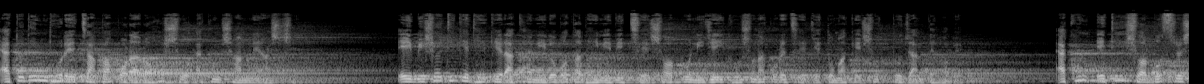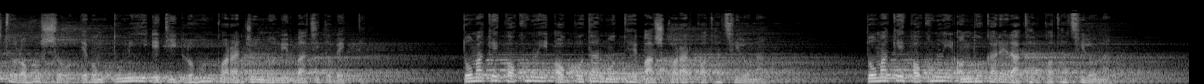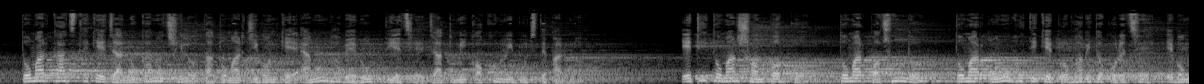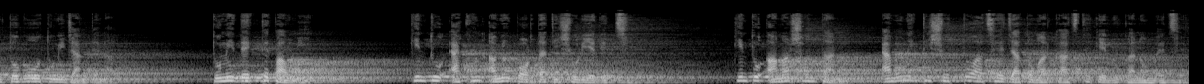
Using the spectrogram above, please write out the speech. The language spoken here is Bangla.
এতদিন ধরে চাপা পড়া রহস্য এখন সামনে আসছে। এই বিষয়টিকে ঢেকে রাখা নীরবতা ভেঙে দিচ্ছে, স্বর্গ নিজেই ঘোষণা করেছে যে তোমাকে সত্য জানতে হবে। এখন এটি সর্বশ্রেষ্ঠ রহস্য এবং তুমি এটি গ্রহণ করার জন্য নির্বাচিত ব্যক্তি। তোমাকে কখনোই অজ্ঞতার মধ্যে বাস করার কথা ছিল না। তোমাকে কখনোই অন্ধকারে রাখার কথা ছিল না। তোমার কাছ থেকে যা লুকানো ছিল তা তোমার জীবনকে এমনভাবে রূপ দিয়েছে যা তুমি কখনোই বুঝতে পারনি। এটি তোমার সম্পর্ক, তোমার পছন্দ, তোমার অনুভূতিকে প্রভাবিত করেছে এবং তবুও তুমি জানতে না। তুমি দেখতে পাওনি। কিন্তু এখন আমি পর্দাটি সরিয়ে দিচ্ছি। কিন্তু আমার সন্তান, এমন একটি সত্য আছে যা তোমার কাছ থেকে লুকানো হয়েছে।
